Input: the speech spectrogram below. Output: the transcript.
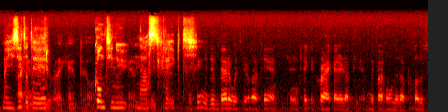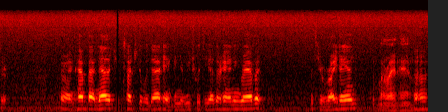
Maar je ziet dat hij er continu naast grijpt. Alright, how about now that you touched it with that hand, can you reach with the other hand and grab it? With your right hand? My right hand? Uh-huh.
